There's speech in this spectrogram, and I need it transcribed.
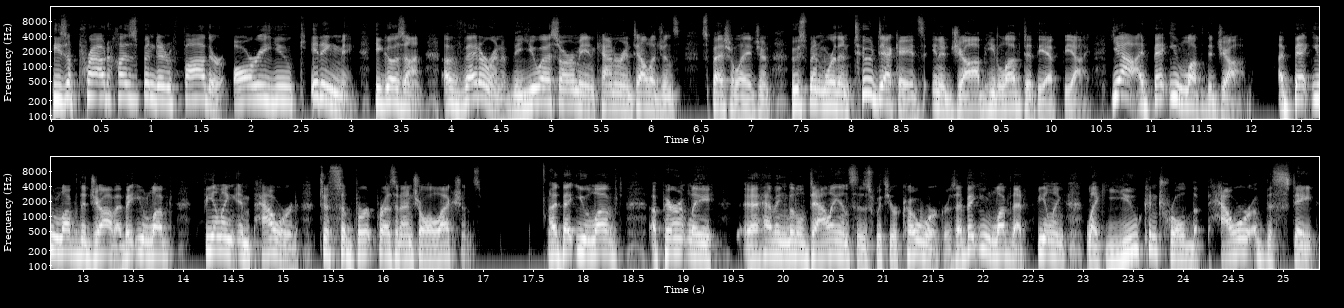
He's a proud husband and father. Are you kidding me? He goes on. A veteran of the U.S. Army and counterintelligence special agent who spent more than two decades in a job he loved at the FBI. Yeah, I bet you loved the job. I bet you loved the job. I bet you loved feeling empowered to subvert presidential elections. I bet you loved apparently uh, having little dalliances with your coworkers. I bet you loved that feeling like you controlled the power of the state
